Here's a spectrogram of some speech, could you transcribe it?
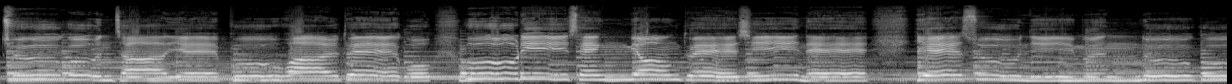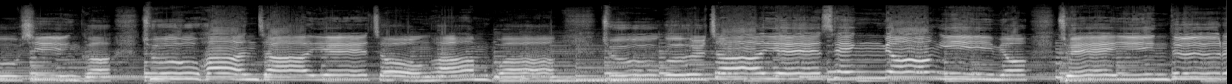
죽은 자의 부활되고 우리 생명 되시네. 예수님은 누구 신가 주한 자의 정함과 죽을 자의 생명이며 죄인들의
